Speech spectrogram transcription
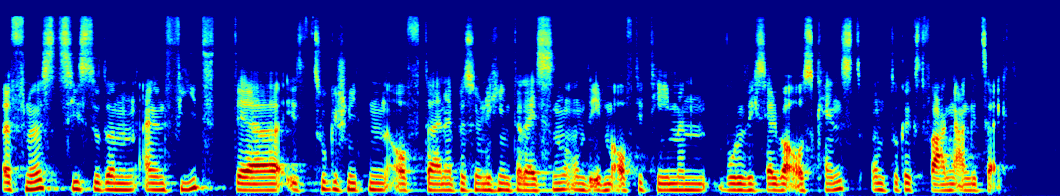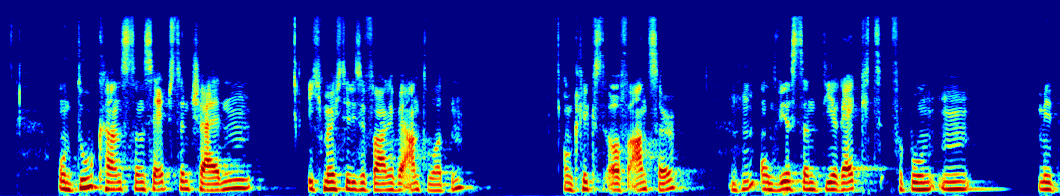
öffnest, siehst du dann einen Feed, der ist zugeschnitten auf deine persönlichen Interessen und eben auf die Themen, wo du dich selber auskennst und du kriegst Fragen angezeigt. Und du kannst dann selbst entscheiden, ich möchte diese Frage beantworten und klickst auf Answer mhm. und wirst dann direkt verbunden mit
